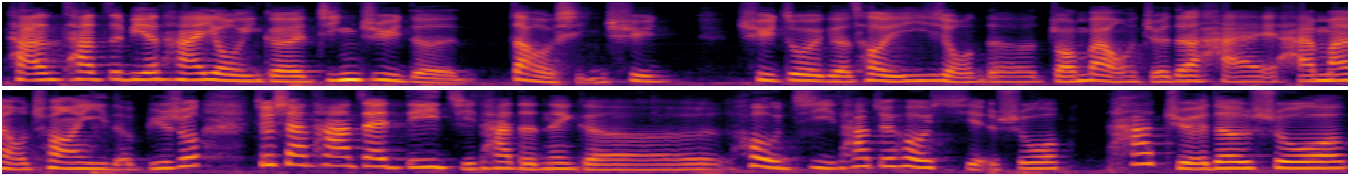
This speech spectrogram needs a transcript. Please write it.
他他这边他用一个京剧的造型去去做一个超级英雄的装扮，我觉得还还蛮有创意的。比如说，就像他在第一集他的那个后记，他最后写说，他觉得说，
